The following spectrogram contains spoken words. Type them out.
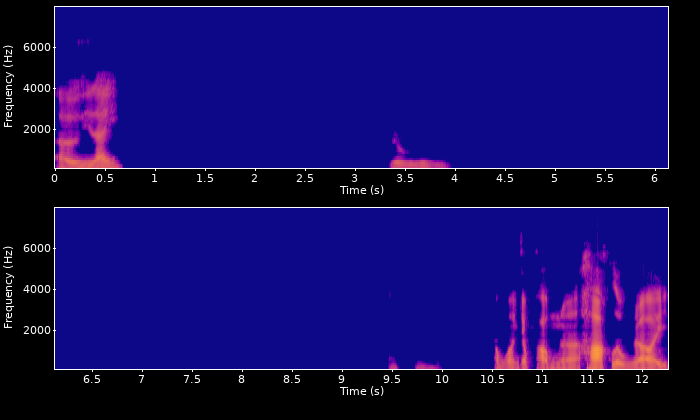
Ừ thì đấy. Lulu không còn trong phòng nữa, hot luôn rồi.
